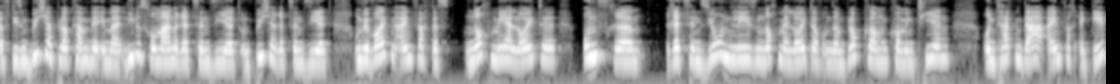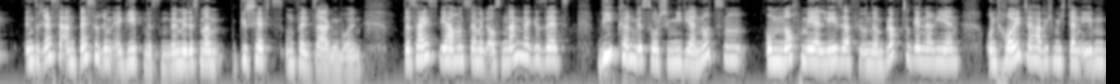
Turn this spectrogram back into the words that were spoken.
auf diesem Bücherblog haben wir immer Liebesromane rezensiert und Bücher rezensiert und wir wollten einfach, dass noch mehr Leute unsere Rezensionen lesen, noch mehr Leute auf unserem Blog kommen, kommentieren und hatten da einfach Ergeb Interesse an besseren Ergebnissen, wenn wir das mal im Geschäftsumfeld sagen wollen. Das heißt, wir haben uns damit auseinandergesetzt, wie können wir Social Media nutzen, um noch mehr Leser für unseren Blog zu generieren. Und heute habe ich mich dann eben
